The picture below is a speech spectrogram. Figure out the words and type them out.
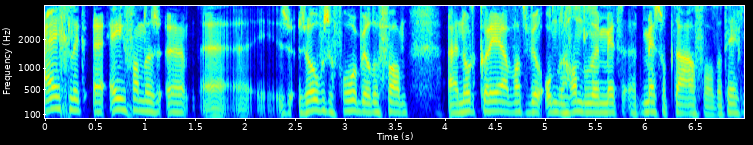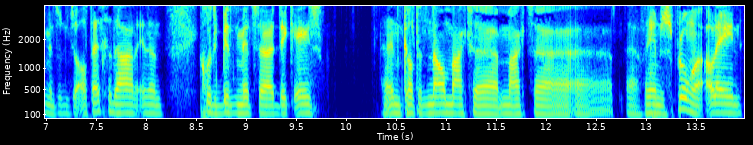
eigenlijk uh, een van de uh, zoveelste voorbeelden van Noord-Korea... wat wil onderhandelen met het mes op tafel. Dat heeft men tot nu toe altijd gedaan. En een, goed, ik ben het met Dick eens en ik had het nou maakt, uh, maakt uh, uh, vreemde sprongen. Alleen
